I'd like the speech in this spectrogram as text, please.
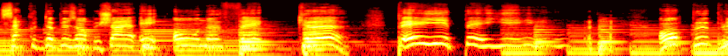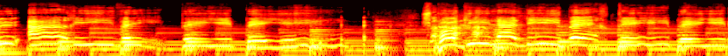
Ça coûte de plus en plus cher et on ne fait que payer, payer. On peut plus arriver, payer, payer. Je bogie la liberté, payer,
